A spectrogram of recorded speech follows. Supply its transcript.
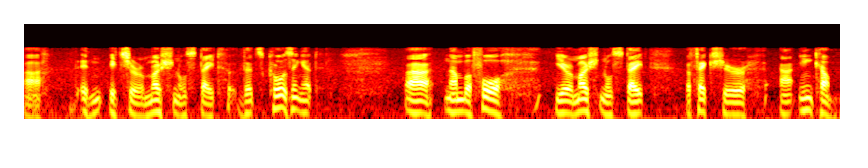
uh, it's your emotional state that's causing it. Uh, number four, your emotional state affects your uh, income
